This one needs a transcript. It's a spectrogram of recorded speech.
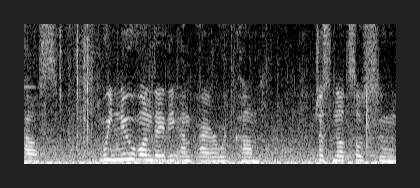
house. We knew one day the Empire would come. Just not so soon.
